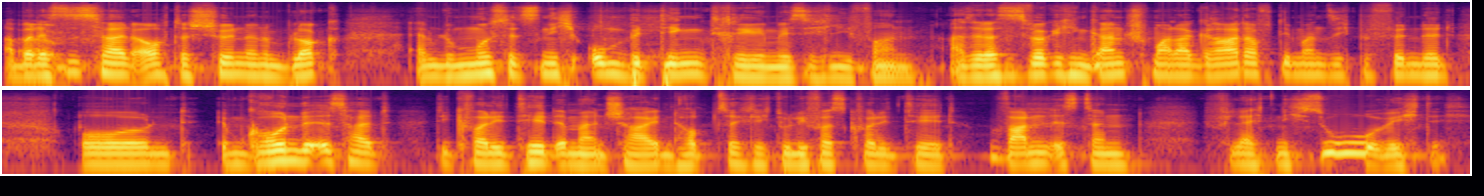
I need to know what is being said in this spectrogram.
Aber das ist halt auch das Schöne an einem Blog. Ähm, du musst jetzt nicht unbedingt regelmäßig liefern. Also das ist wirklich ein ganz schmaler Grad, auf dem man sich befindet. Und im Grunde ist halt die Qualität immer entscheidend. Hauptsächlich du lieferst Qualität. Wann ist dann vielleicht nicht so wichtig.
